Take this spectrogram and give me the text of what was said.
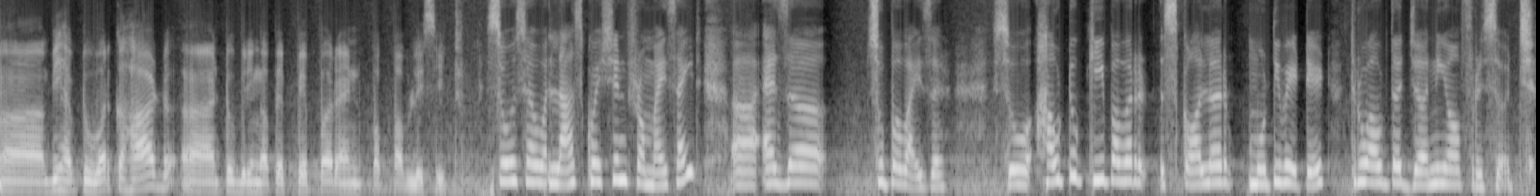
Uh, we have to work hard uh, to bring up a paper and pu- publish it. So, so last question from my side uh, as a supervisor. So, how to keep our scholar motivated throughout the journey of research?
